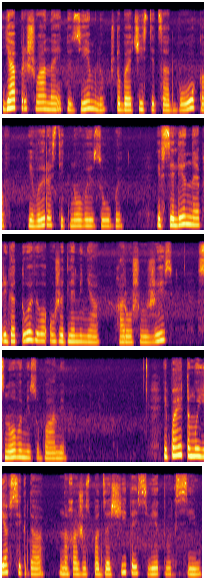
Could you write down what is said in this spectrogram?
Я пришла на эту землю, чтобы очиститься от блоков и вырастить новые зубы. И Вселенная приготовила уже для меня хорошую жизнь с новыми зубами. И поэтому я всегда нахожусь под защитой светлых сил.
